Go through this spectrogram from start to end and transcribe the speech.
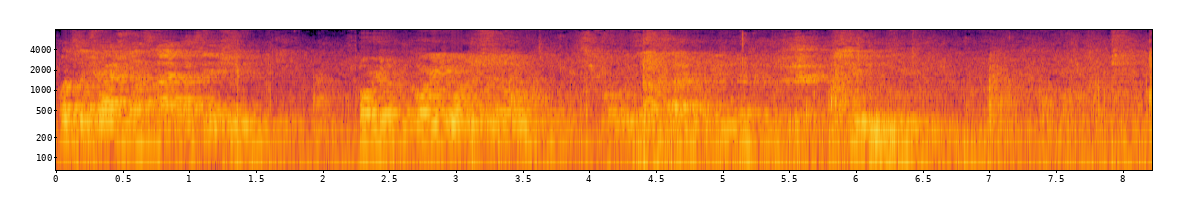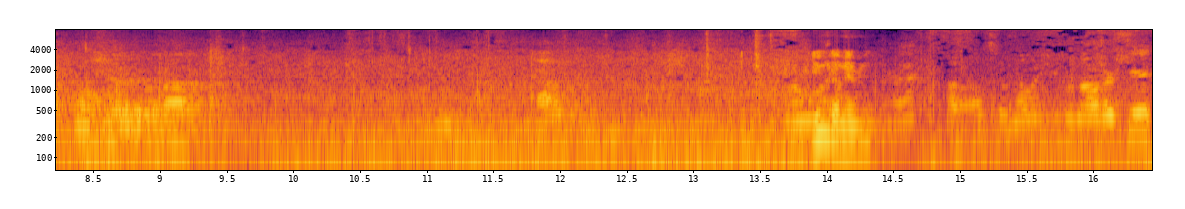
What's the trash outside, that's the issue? Corey, Corey, you want to show what was outside the window? Don't show about. You can come in. Oh, so no issues with all her shit?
